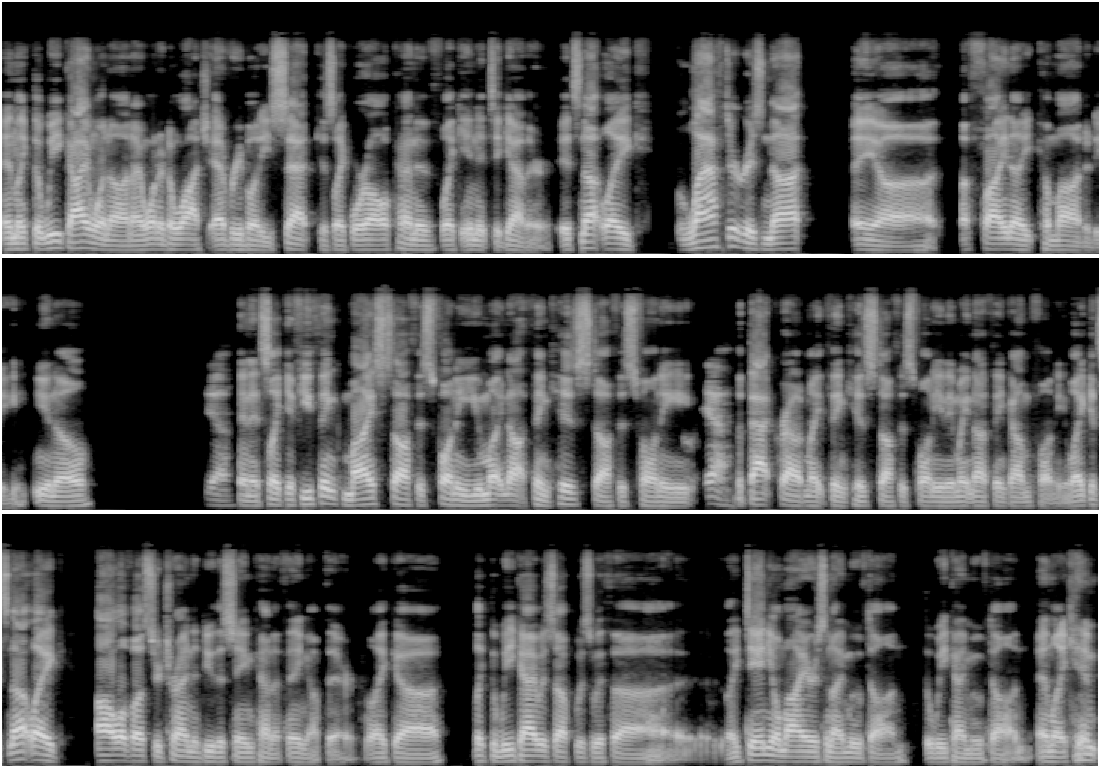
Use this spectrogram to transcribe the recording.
And like the week I went on, I wanted to watch everybody's set because like we're all kind of like in it together. It's not like laughter is not a uh, a finite commodity, you know. Yeah. And it's like if you think my stuff is funny, you might not think his stuff is funny, yeah, but that crowd might think his stuff is funny. and They might not think I'm funny. Like it's not like all of us are trying to do the same kind of thing up there. Like uh like the week I was up was with uh like Daniel Myers and I moved on the week I moved on. And like him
